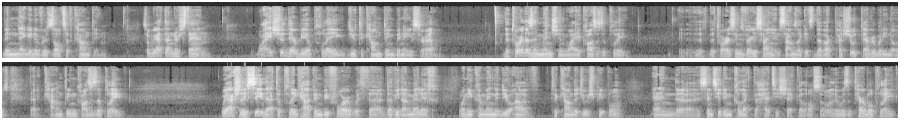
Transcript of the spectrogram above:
the negative results of counting. So we have to understand why should there be a plague due to counting Bnei Israel? The Torah doesn't mention why it causes a plague. The Torah seems very silent. It sounds like it's davar pashut. Everybody knows that counting causes a plague. We actually see that the plague happened before with uh, David HaMelech when he commanded Yoav to count the Jewish people. And uh, since he didn't collect the Hetzi shekel also, there was a terrible plague.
